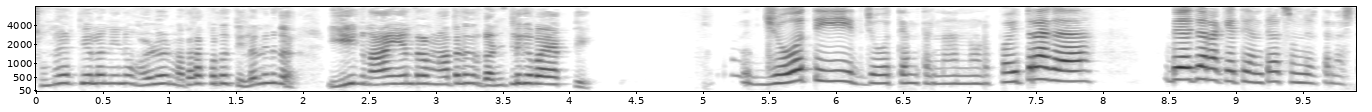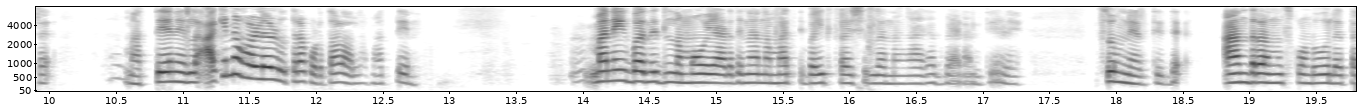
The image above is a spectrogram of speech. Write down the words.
ಸುಮ್ಮನೆ ಇರ್ತೀಯಲ್ಲ ನೀನು? ಹೊಳ್ಳೆ ಮಾತಾಡಕ್ ಬರ್ತೈತಿಲ್ಲ ನಿನಗೆ? ಈಗ ನಾ ಏನ್ರ ಮಾತಾಡಿದ್ರೆ ಗಂಟ್ಲಿಗೆ ಬಾಯ್ ಆಗ್ತಿ ಜ್ಯೋತಿ ಜ್ಯೋತಿ ಅಂತ ನಾನು ನೋಡು ಪವಿತ್ರಾಗ ಬೇಜಾರಾಕೈತಿ ಅಂತ ಸುಮ್ಮನಿರ್ತಾನೆ ಅಷ್ಟೇ. ಮತ್ತೇನಿಲ್ಲ. ಆಕಿನ ಹೊಳ್ಳೆ ಉತ್ತರ ಕೊಡ್ತಾಳಲ್ಲ ಮತ್ತೇನು? ಮನೆಗೆ ಬಂದಿದ್ದಿಲ್ಲ ನಮ್ಮವ್ವ ಎರಡು ದಿನ ನಮ್ಮ ಮತ್ತೆ ಬೈತ್ ಕಳಿಸಿಲ್ಲ ನಂಗೆ ಆಗೋದು ಬೇಡ ಅಂತೇಳಿ ಸುಮ್ಮನೆ ಇರ್ತಿದ್ದೆ. ಆಂಧ್ರ ಅನ್ನಿಸ್ಕೊಂಡು ಹೋಲತ್ತ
